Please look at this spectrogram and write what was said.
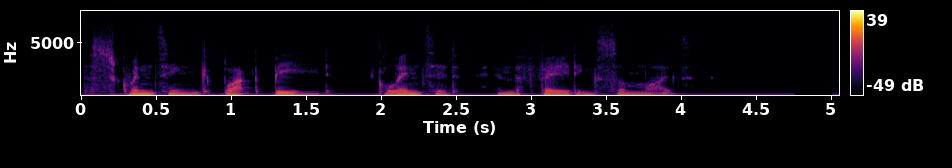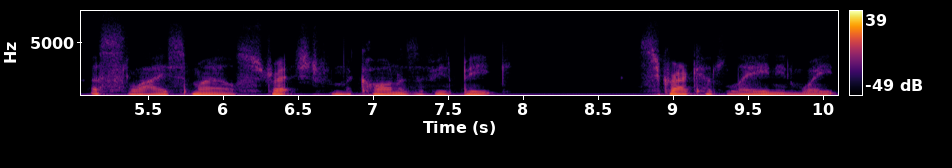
The squinting black bead glinted in the fading sunlight. A sly smile stretched from the corners of his beak. Scragg had lain in wait,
